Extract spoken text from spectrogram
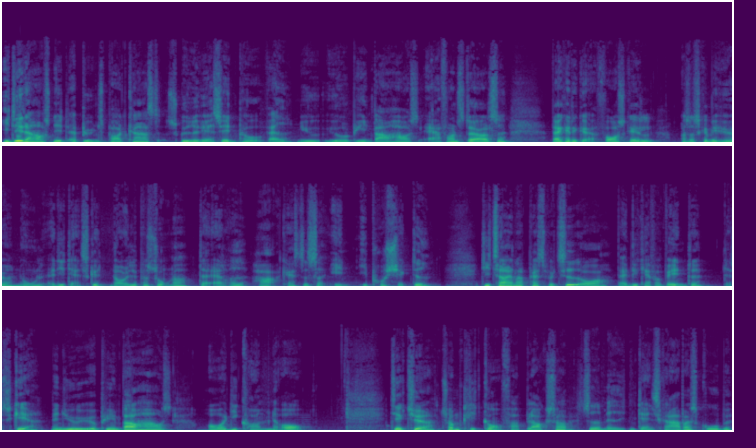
I dette afsnit af byens podcast skyder vi os ind på, hvad New European Bauhaus er for en størrelse, hvad kan det gøre forskel, og så skal vi høre nogle af de danske nøglepersoner, der allerede har kastet sig ind i projektet. De tegner perspektivet over, hvad vi kan forvente, der sker med New European Bauhaus over de kommende år. Direktør Tom Klitgaard fra Blockshop sidder med i den danske arbejdsgruppe,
